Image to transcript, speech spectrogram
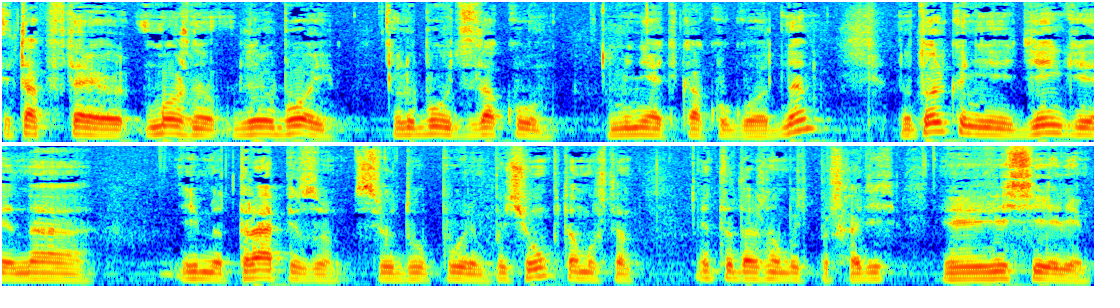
Итак, повторяю, можно любой, любую цдаку менять как угодно, но только не деньги на именно трапезу сюду Пурим. Почему? Потому что это должно быть происходить веселье.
